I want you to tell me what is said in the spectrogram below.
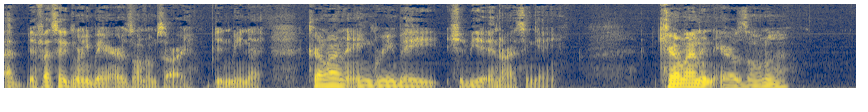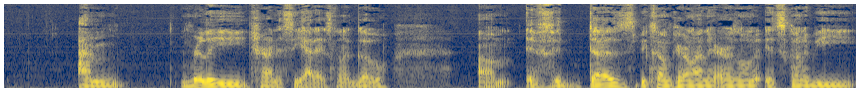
I, if I said Green Bay Arizona, I'm sorry, didn't mean that. Carolina and Green Bay should be an interesting game. Carolina and Arizona, I'm really trying to see how that's going to go. Um, if it does become Carolina and Arizona, it's going to be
